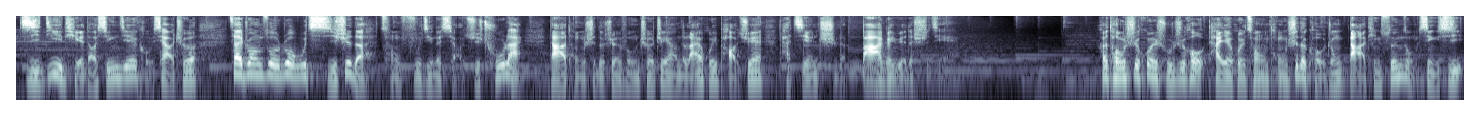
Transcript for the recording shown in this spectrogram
挤地铁到新街口下车，再装作若无其事的从附近的小区出来，搭同事的顺风车，这样的来回跑圈，他坚持了八个月的时间。和同事混熟之后，他也会从同事的口中打听孙总信息。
